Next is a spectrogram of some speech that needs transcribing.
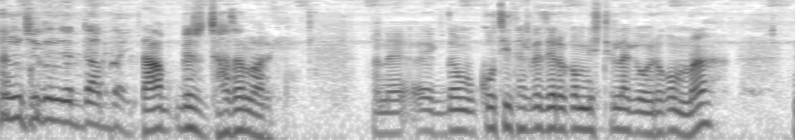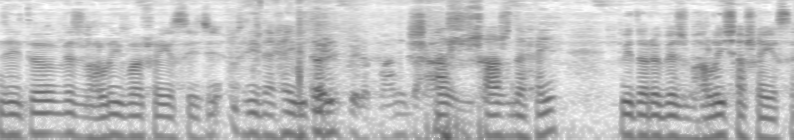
মুন্সিগঞ্জের ডাব ভাই। ডাব বেশ ঝাঁঝালো আর কি। মানে একদম কচি থাকলে যেরকম মিষ্টি লাগে ওই রকম না। যেহেতু বেশ ভালোই বয়স হয়ে গেছে যে যদি দেখাই ভিতরে শ্বাস শ্বাস দেখাই ভিতরে বেশ ভালোই শ্বাস হয়ে গেছে।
